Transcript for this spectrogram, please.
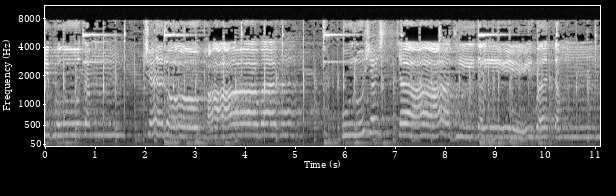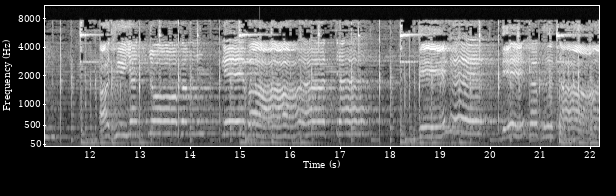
अधिभूतम् क्षरो भावः पुरुषश्चाधिदैवतम् अधियज्ञोगम् एवात्र देहे देहभृताम्बर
